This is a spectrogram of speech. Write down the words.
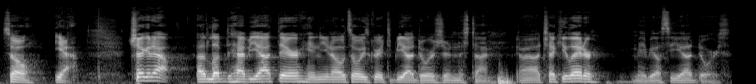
So, yeah. Check it out. I'd love to have you out there and you know, it's always great to be outdoors during this time. I'll check you later. Maybe I'll see you outdoors.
